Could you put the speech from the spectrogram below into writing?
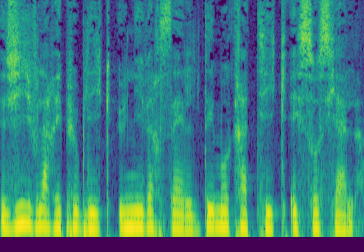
Vive la République universelle, démocratique et sociale.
